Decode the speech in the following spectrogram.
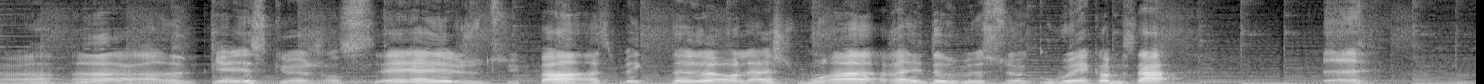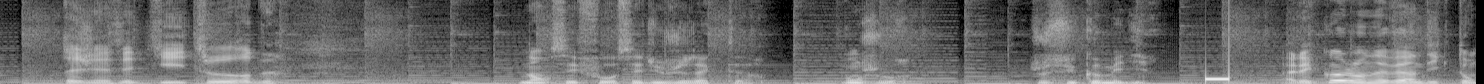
Ah, ah, Qu'est-ce que j'en sais? Je ne suis pas inspecteur, lâche-moi, arrête de me secouer comme ça Euh, J'ai cette qui tourne. Non, c'est faux, c'est du jeu d'acteur. Bonjour, je suis comédien. À l'école, on avait un dicton.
